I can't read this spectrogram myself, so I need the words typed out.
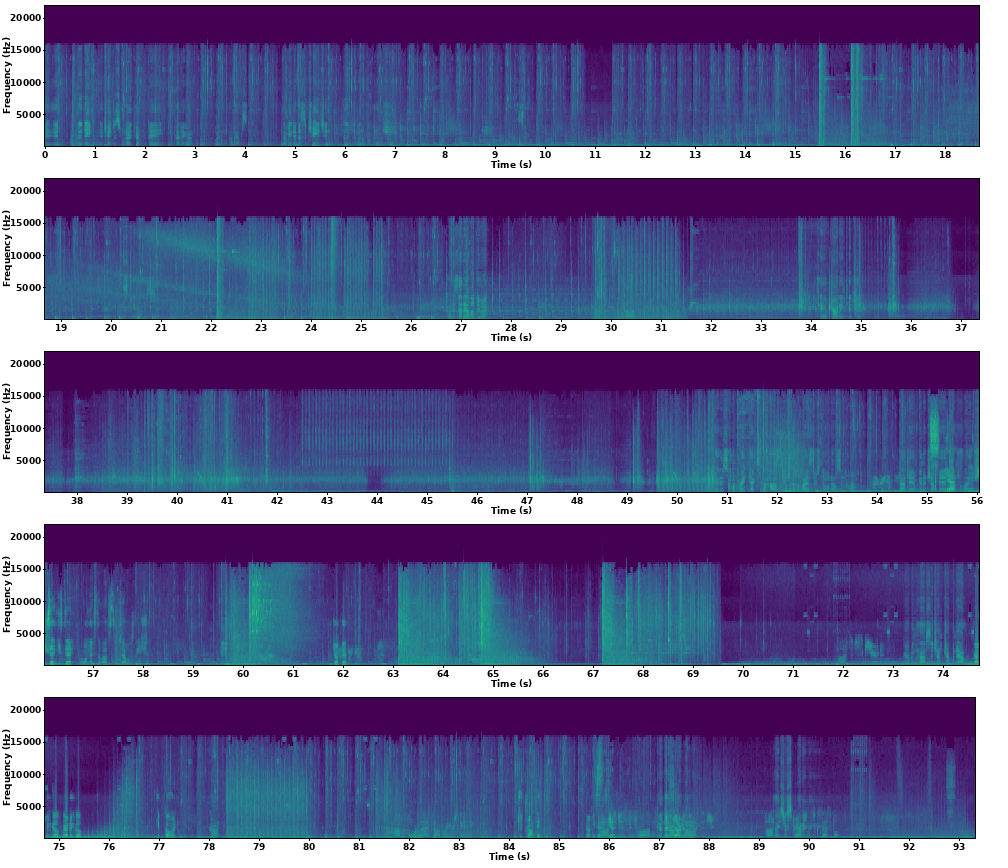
It, it the date it changes from nighttime to day depending on when the maps. I mean, it doesn't change in the, the that Ela doing? Okay, I'm droning kitchen. someone right next to the hostage, otherwise there's no one else in the room. Dante, I'm gonna jump in Yeah, and flash. he's dead. He's dead. The one next to hostage, that was Lesion. Yeah. Okay, Jump in. Hostage secured. grabbing the hostage, I'm jumping out. Grab and go. Grab and go. Keep going. I'm going. Op 4 last operator standing. Did you drop it? No, he's out. He has Hostage it. has been dropped. Good Nice job, job, dude. Hostage. Hostage Thanks for supporting extraction me. successful.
